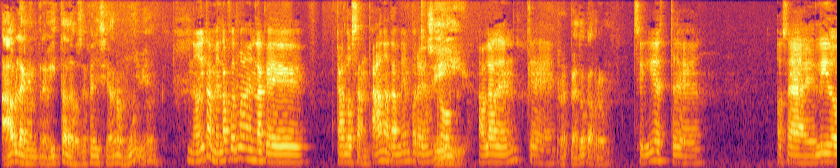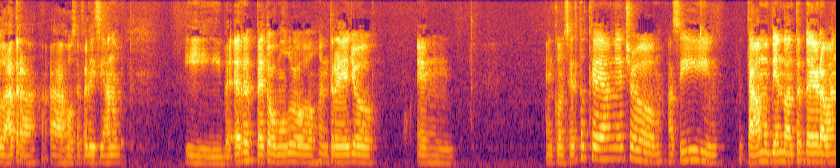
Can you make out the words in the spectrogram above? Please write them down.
habla en entrevistas de José Feliciano muy bien. No, y también la forma en la que Carlos Santana también, por ejemplo, Sí. habla de él, que Respeto, cabrón. sí, este... O sea, él idolatra a José Feliciano y el respeto mutuo entre ellos en, en conciertos que han hecho así. Estábamos viendo antes de grabar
